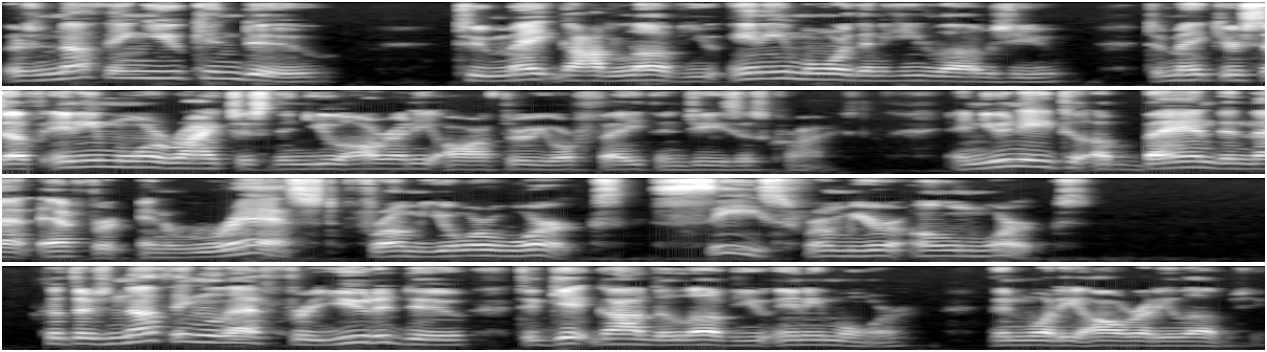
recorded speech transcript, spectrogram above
There's nothing you can do to make God love you any more than he loves you, to make yourself any more righteous than you already are through your faith in Jesus Christ. And you need to abandon that effort and rest from your works. Cease from your own works. Because there's nothing left for you to do to get God to love you any more than what He already loves you.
